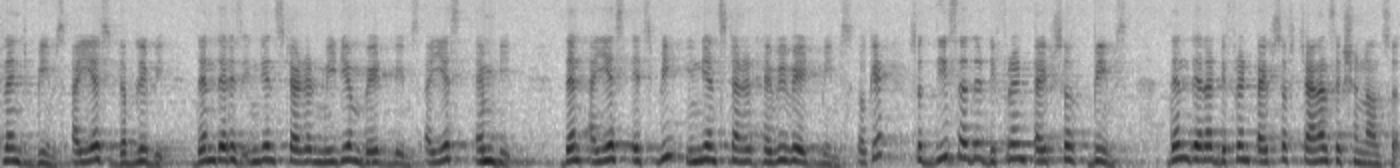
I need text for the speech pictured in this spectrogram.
flange beams iswb then there is indian standard medium weight beams ismb then ishb indian standard heavyweight beams okay? So these are the different types of beams. Then there are different types of channel section also.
